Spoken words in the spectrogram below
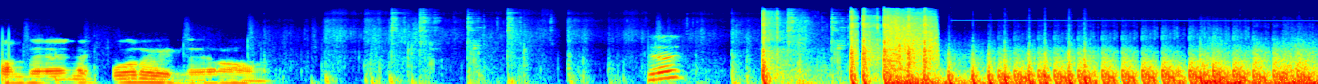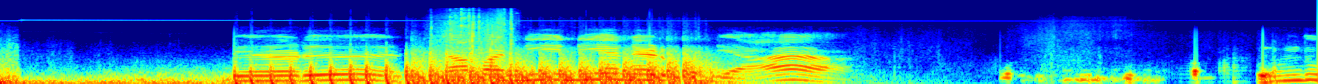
அந்த போற ஏய். ஏடு என்னப்பா நீ நீ என்ன நேடு போட்டியா உந்து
